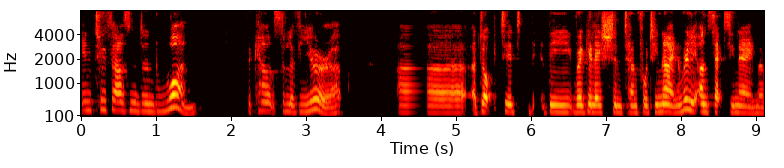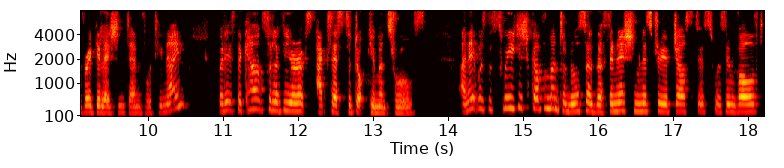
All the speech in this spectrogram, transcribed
in 2001, the Council of Europe uh, adopted the Regulation 1049, a really unsexy name of Regulation 1049, but it's the Council of Europe's access to documents rules. And it was the Swedish government and also the Finnish Ministry of Justice was involved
